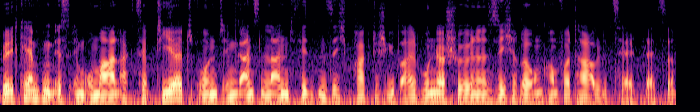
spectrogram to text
Wildcampen ist im Oman akzeptiert und im ganzen Land finden sich praktisch überall wunderschöne, sichere und komfortable Zeltplätze.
